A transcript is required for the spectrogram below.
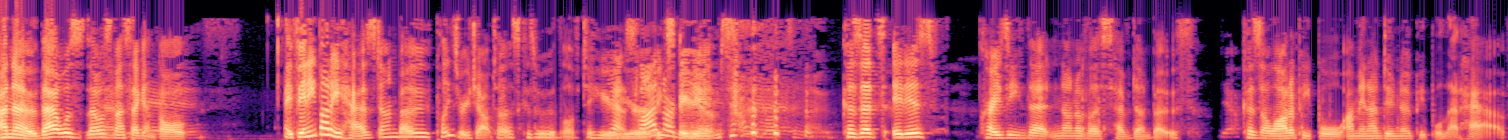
I know that was that was Yeah. my second thought. If anybody has done both, please reach out to us because we would love to hear Yeah, your slide experience. DMs. I would love to know. Because that's it is crazy that none of us have done both. Yeah. Because a lot of people, I mean, I do know people that have,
